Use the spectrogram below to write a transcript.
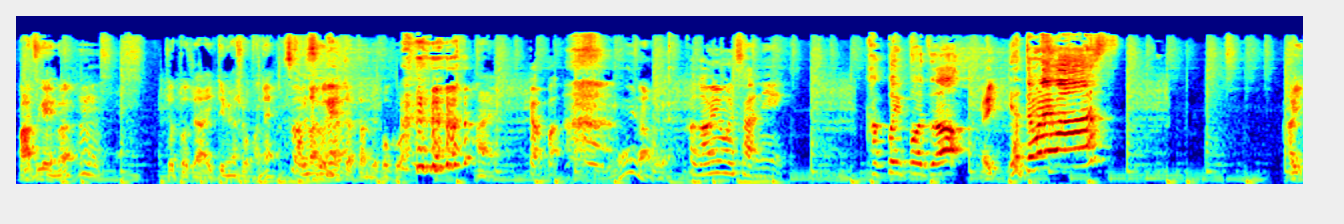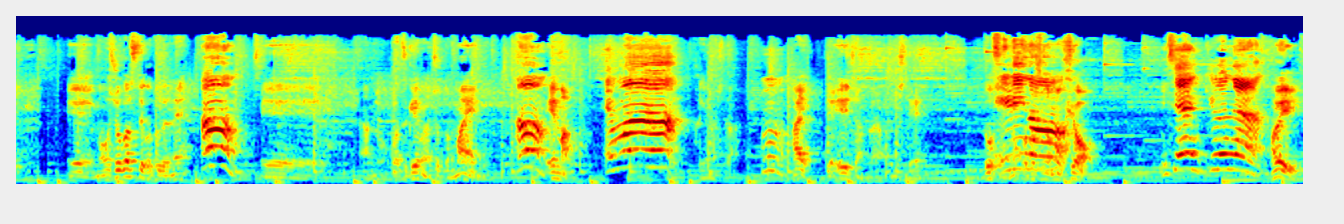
罰ゲーム？んうん。ちょっとじゃあ行ってみましょうかね。そね。こんな風になっちゃったんで僕は。はい。やっぱ。すごいなこれ。鏡餅さんにかっこいいポーズをはい。やってもらいはい。えーまあ、お正月ということでね。ますえー、あの罰ゲームのちょっと前にうん。うんエマ。エ書きました。マうん。はい。じゃあエリちゃんから見して。どうするの？今年の目標。2009年。はい。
